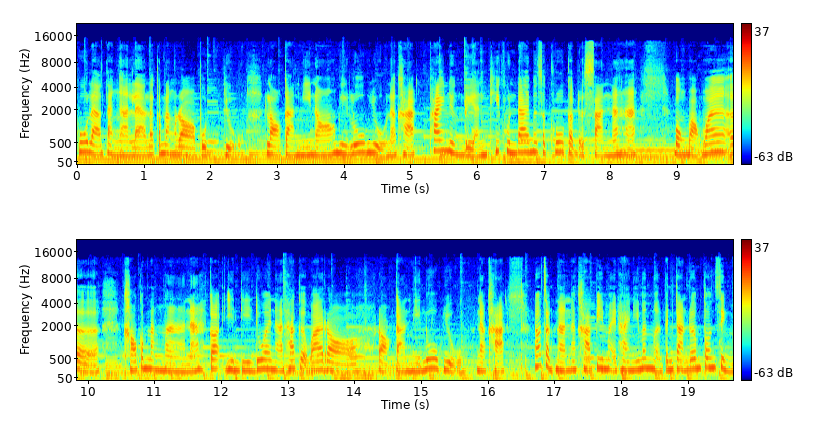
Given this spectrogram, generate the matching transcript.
คู่แล้วแต่งงานแล้ว และกำลังรอบุตรอยู่ รอการมีน้องมีลูกอยู่นะคะไพ่หนึ่งเหรียญที่คุณได้เมื่อสักครู่กับเดอะซันนะคะบ่งบอกว่าเออเขากำลังมานะ ก็ยินดีด้วยนะ ถ้าเกิดว่ารอรอการมีลูกอยู่นะคะ นอกจากนั้นนะคะ ปีใหม่ไทยนี้มันเหมือนเป็นการเริ่มต้นสิ่งใ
